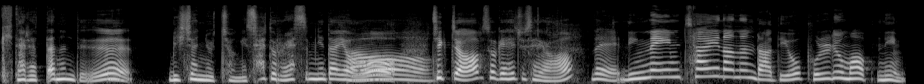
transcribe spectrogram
기다렸다는 듯 미션 요청이 쇄도를 했습니다요. 아. 직접 소개해 주세요. 네, 닉네임 차이나는 라디오 볼륨업님.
